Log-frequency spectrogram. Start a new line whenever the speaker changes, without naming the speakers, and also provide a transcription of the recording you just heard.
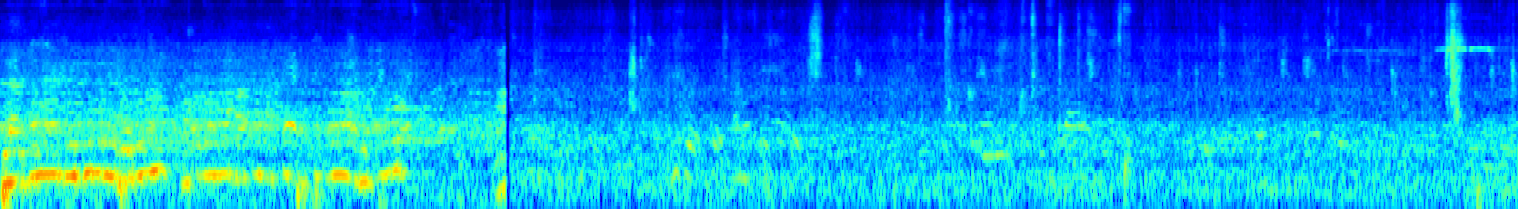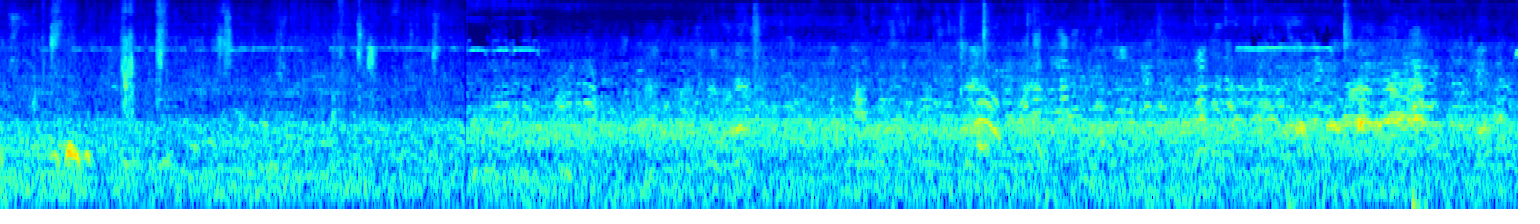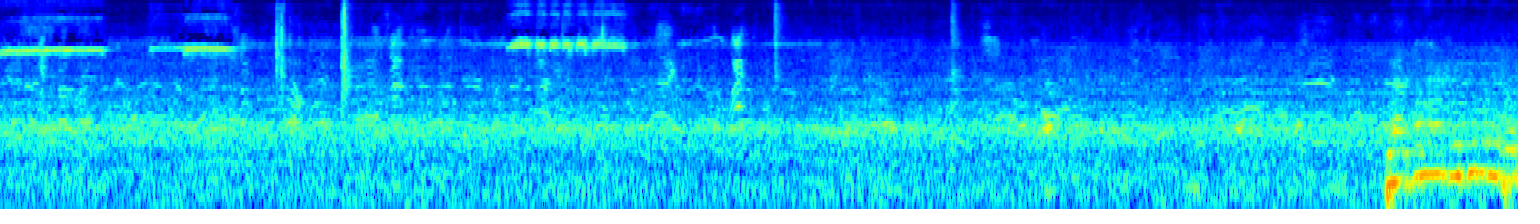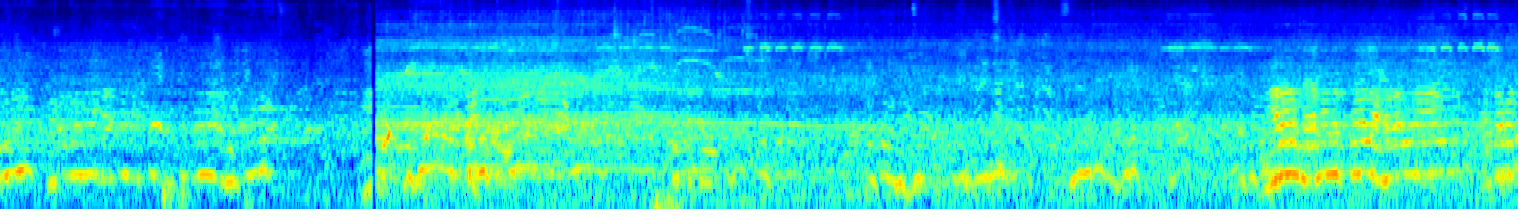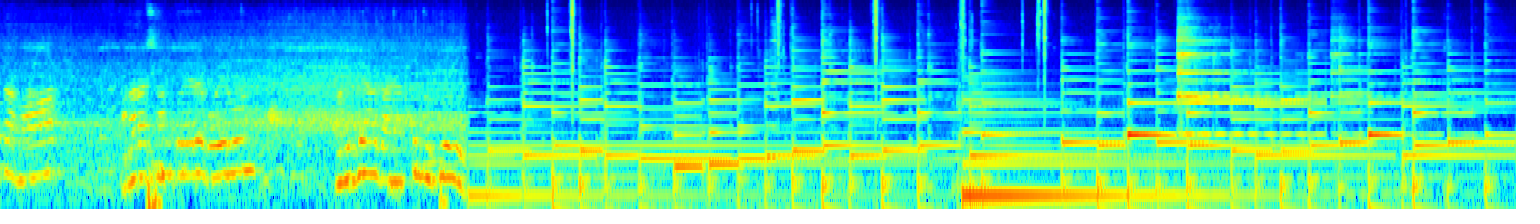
প্ল্যাটফর্মে দুটি
আর মেহমানের ফল আমরা কথাবার্তা হওয়ার ওনারা শান্ত হয়ে বইরুন আমি বাজারতে নুকিয়ে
